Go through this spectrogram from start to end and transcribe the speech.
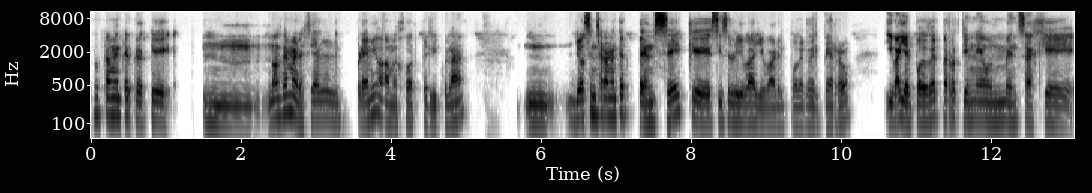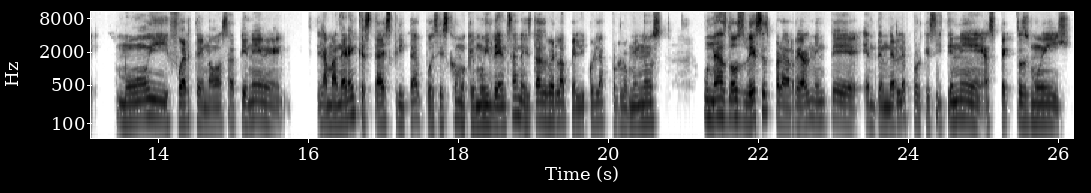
justamente creo que mm, no se merecía el premio a mejor película Mm, yo sinceramente pensé que sí se lo iba a llevar el poder del perro. Y vaya, el poder del perro tiene un mensaje muy fuerte, ¿no? O sea, tiene la manera en que está escrita, pues es como que muy densa. Necesitas ver la película por lo menos unas dos veces para realmente entenderle, porque sí tiene aspectos muy,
